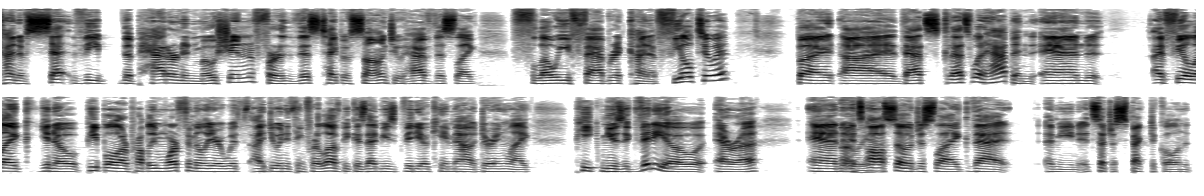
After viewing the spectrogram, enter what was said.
kind of set the the pattern in motion for this type of song to have this like flowy fabric kind of feel to it. But uh, that's that's what happened, and I feel like you know people are probably more familiar with "I Do Anything for Love" because that music video came out during like peak music video era, and Oh, it's yeah. also just like that. I mean, it's such a spectacle in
